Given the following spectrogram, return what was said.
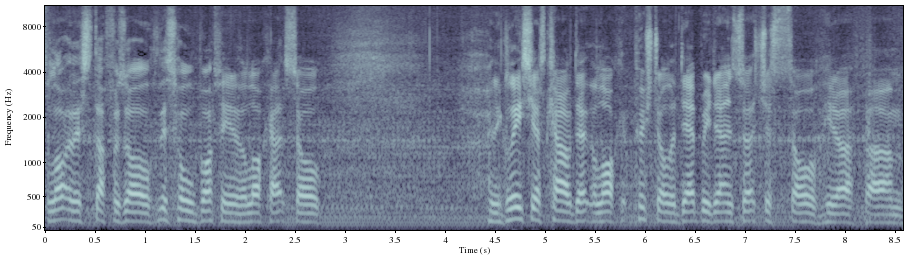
a lot of this stuff was all this whole bottom of the loch that's all when the glaciers carved out the loch it pushed all the debris down so it's just all you know um,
